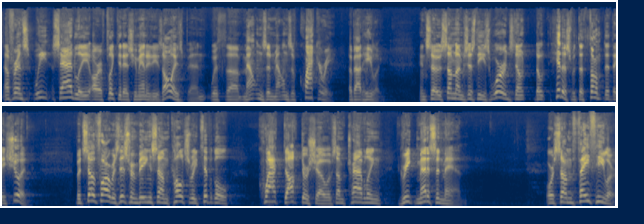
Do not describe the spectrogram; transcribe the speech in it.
Now, friends, we sadly are afflicted, as humanity has always been, with uh, mountains and mountains of quackery about healing. And so sometimes just these words don't, don't hit us with the thump that they should. But so far was this from being some culturally typical quack doctor show of some traveling Greek medicine man or some faith healer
